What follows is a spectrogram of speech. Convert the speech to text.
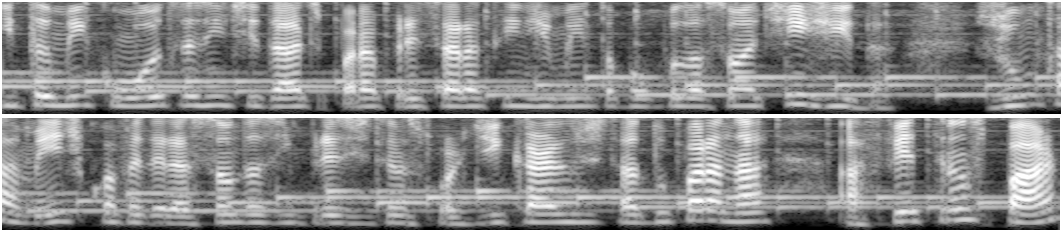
e também com outras entidades para prestar atendimento à população atingida, juntamente com a Federação das Empresas de Transporte de Cargas do Estado do Paraná, a FETranspar.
